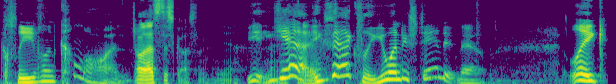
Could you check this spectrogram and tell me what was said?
Cleveland. Come on. Oh, that's disgusting. Yeah. Y- yeah, Yeah. exactly. You understand it now. Like,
